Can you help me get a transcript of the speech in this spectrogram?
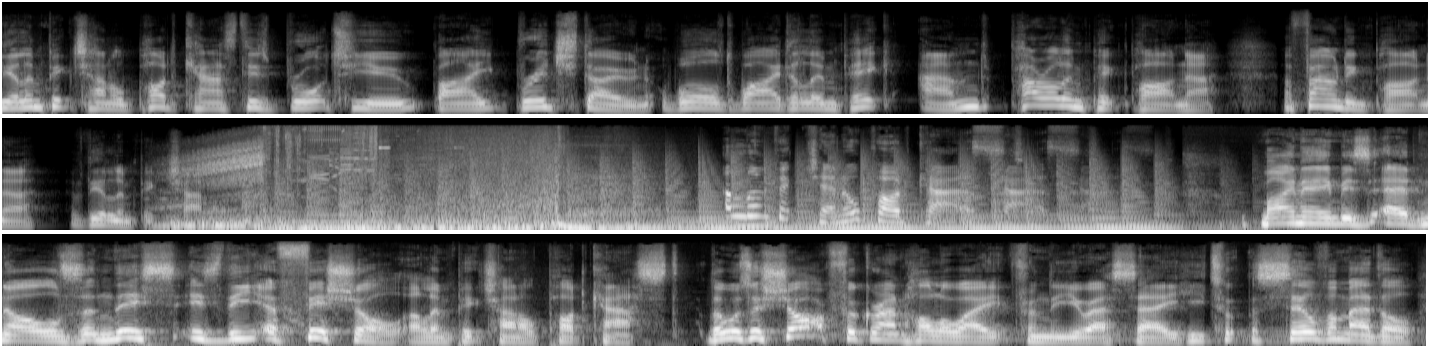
The Olympic Channel podcast is brought to you by Bridgestone, worldwide Olympic and Paralympic partner, a founding partner of the Olympic Channel. Olympic Channel podcast. My name is Ed Knowles, and this is the official Olympic Channel podcast. There was a shock for Grant Holloway from the USA. He took the silver medal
